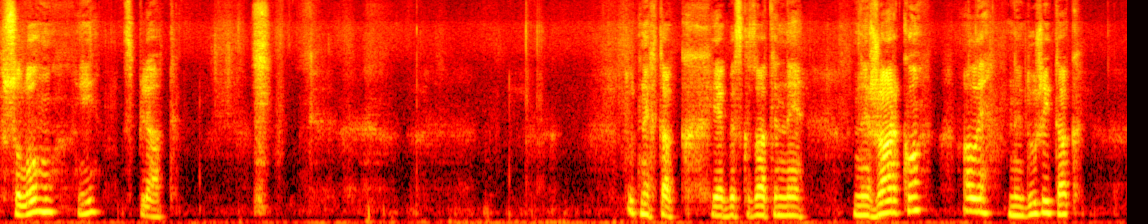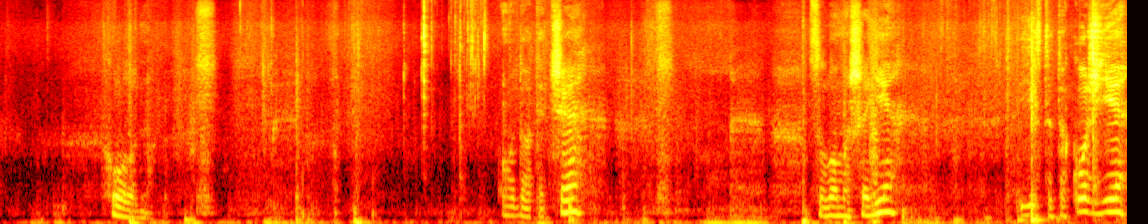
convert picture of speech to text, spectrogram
в солому і сплять. Тут в них так, як би сказати, не, не жарко, але не дуже і так холодно. Вода тече. Солома ще є. Їсти також є.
